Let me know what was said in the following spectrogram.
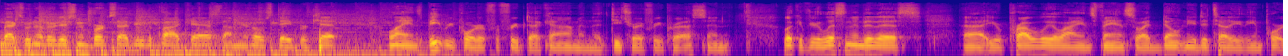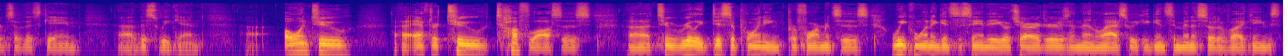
back to another edition of Burke's Eye View, the podcast. I'm your host, Dave Birkett, Lions beat reporter for Freep.com and the Detroit Free Press. And look, if you're listening to this, uh, you're probably a Lions fan, so I don't need to tell you the importance of this game uh, this weekend. Uh, 0 2 uh, after two tough losses, uh, two really disappointing performances. Week one against the San Diego Chargers, and then last week against the Minnesota Vikings.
